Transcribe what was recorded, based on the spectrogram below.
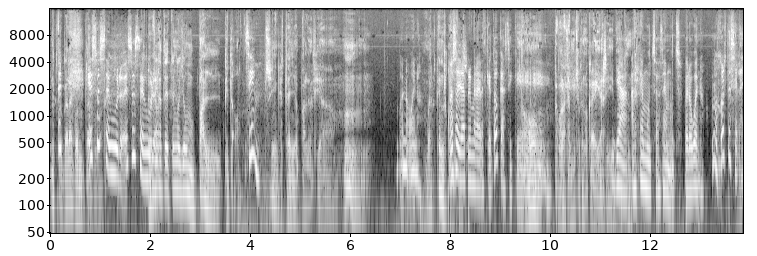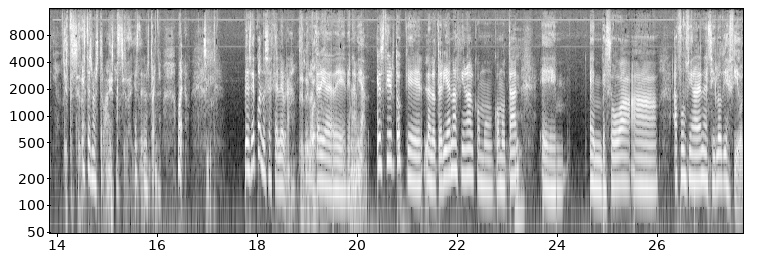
nos tocará contarlo. Eso es seguro, eso es seguro. Pero fíjate, tengo yo un pálpito. Sí, Sí, que este año Palencia. mm, bueno, bueno. bueno, ¿qué nos No sería la primera vez que toca, así que... No, pero bueno, hace mucho que no caía así. Ya, hace mucho, hace mucho. Pero bueno, mejor este es el año. Este es el Este es nuestro año. Este es el año. Este es nuestro año. Bueno, ¿desde cuándo se celebra ¿Desde la Lotería de, de Navidad? Es cierto que la Lotería Nacional como, como tal Mm. eh, empezó a, a- a funcionar en el siglo XVIII.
